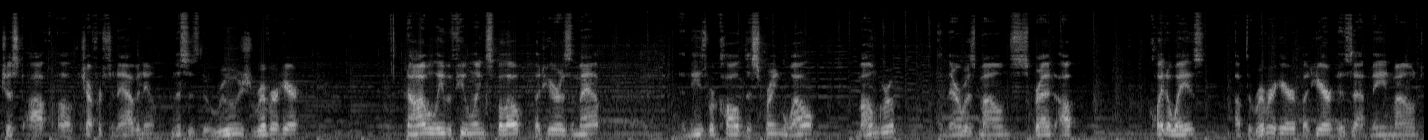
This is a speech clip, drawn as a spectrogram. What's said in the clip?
just off of Jefferson Avenue. And this is the Rouge River here. Now I will leave a few links below, but here is the map. And these were called the Spring Well Mound Group. And there was mounds spread up quite a ways up the river here, but here is that main mound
